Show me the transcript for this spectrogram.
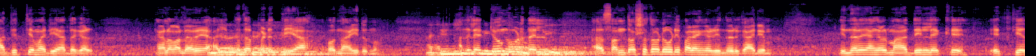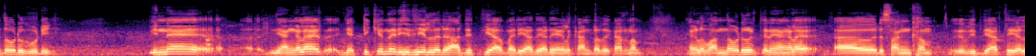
ആദിത്യ മര്യാദകൾ ഞങ്ങളെ വളരെ അത്ഭുതപ്പെടുത്തിയ ഒന്നായിരുന്നു. അതിലേറ്റവും കൂടുതൽ സന്തോഷത്തോടു കൂടി പറയാൻ കഴിയുന്ന ഒരു കാര്യം ഇന്നലെ ഞങ്ങൾ മാദ്യനിലേക്ക് എത്തിയതോടുകൂടി പിന്നെ ഞങ്ങളെ ഞെട്ടിക്കുന്ന രീതിയിലുള്ളൊരു ആതിഥ്യ മര്യാദയാണ് ഞങ്ങൾ കണ്ടത്. കാരണം ഞങ്ങൾ വന്നതോടുകൂടി തന്നെ ഞങ്ങളെ ഒരു സംഘം വിദ്യാർത്ഥികൾ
